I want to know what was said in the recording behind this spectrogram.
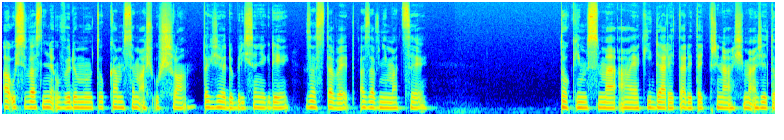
a už si vlastně neuvědomuju to, kam jsem až ušla. Takže je dobrý se někdy zastavit a zavnímat si to, kým jsme a jaký dary tady teď přinášíme a že je to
